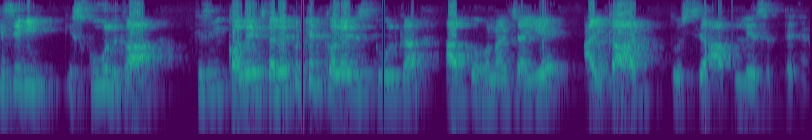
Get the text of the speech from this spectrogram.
किसी भी स्कूल का, किसी भी कॉलेज का, रेपुटेड कॉलेज स्कूल का आपको होना चाहिए आई कार्ड तो उससे आप ले सकते हैं।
